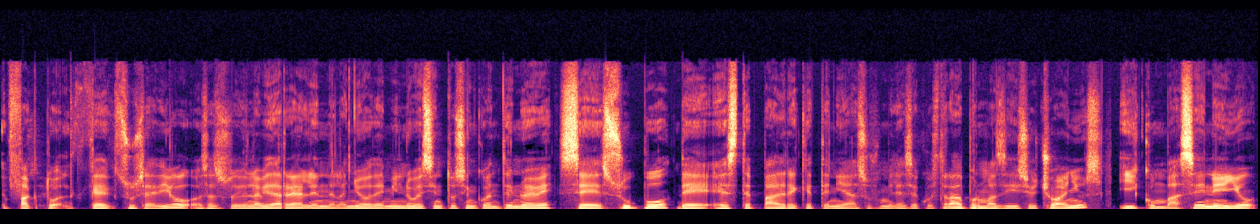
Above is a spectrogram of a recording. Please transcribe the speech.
factual, que sucedió, o sea, sucedió en la vida real. En el año de 1959 se supo de este padre que tenía a su familia secuestrada por más de 18 años y con base en ello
